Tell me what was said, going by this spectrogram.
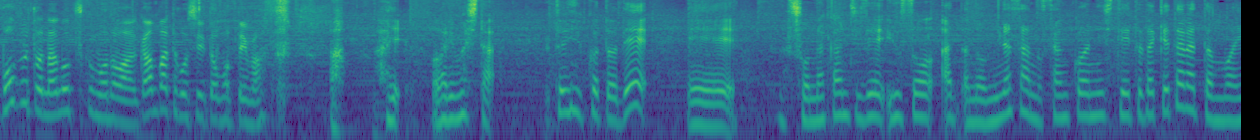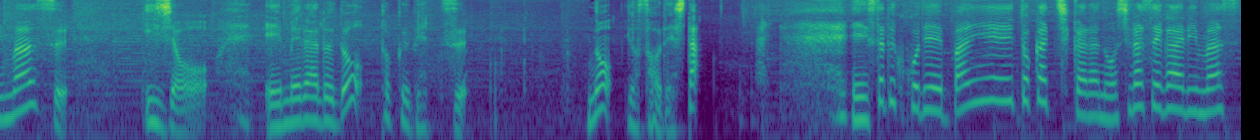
ボブと名の付くものは頑張ってほしいと思っています。あはいわかりました。ということで、えー、そんな感じで予想ああの皆さんの参考にしていただけたらと思います。以上エメラルド特別の予想でしたえー、さてここでバンエイトカチからのお知らせがあります、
